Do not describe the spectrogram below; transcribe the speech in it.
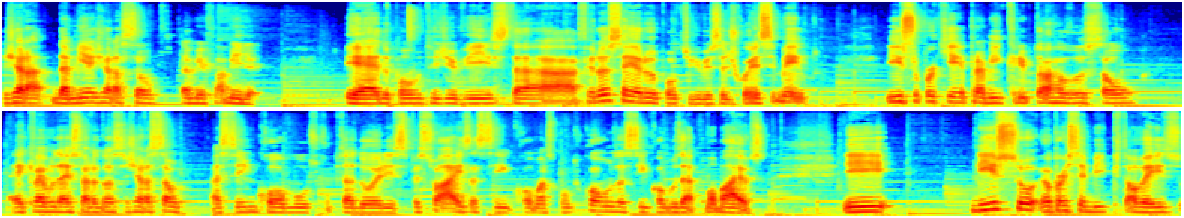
gera, da minha geração, da minha família. E é do ponto de vista financeiro, do ponto de vista de conhecimento. Isso porque, para mim, cripto é uma revolução é, que vai mudar a história da nossa geração. Assim como os computadores pessoais, assim como as .coms, assim como os app mobiles. E nisso eu percebi que talvez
